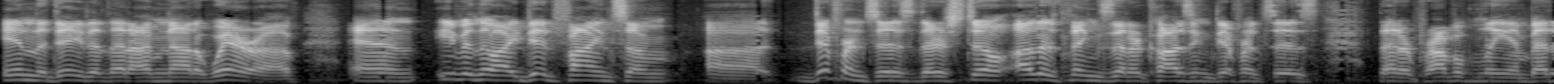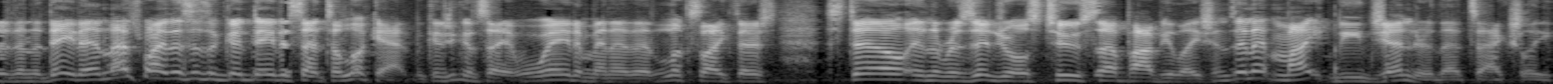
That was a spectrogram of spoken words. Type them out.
in the data that I'm not aware of. And even though I did find some uh, differences, there's still other things that are causing differences that are probably embedded in the data. And that's why this is a good data set to look at because you can say, wait a minute, it looks like there's still in the residuals two subpopulations and it might be gender that's actually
